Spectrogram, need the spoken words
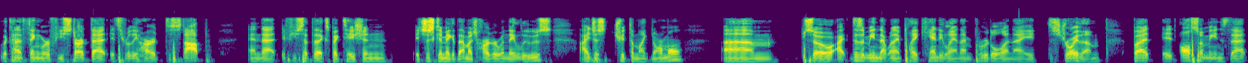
the kind of thing where if you start that, it's really hard to stop, and that if you set the expectation, it's just gonna make it that much harder when they lose. I just treat them like normal. Um, so it doesn't mean that when I play Candyland, I'm brutal and I destroy them, but it also means that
